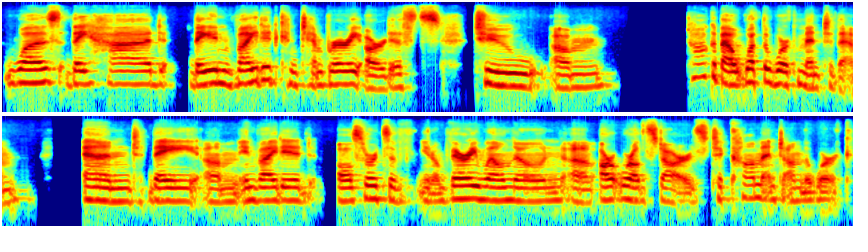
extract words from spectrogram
was they had they invited contemporary artists to um, talk about what the work meant to them. And they um, invited all sorts of, you know, very well-known uh, art world stars to comment on the work.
